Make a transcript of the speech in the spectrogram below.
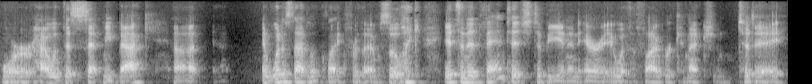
or how would this set me back? Uh, and what does that look like for them? So like it's an advantage to be in an area with a fiber connection today.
